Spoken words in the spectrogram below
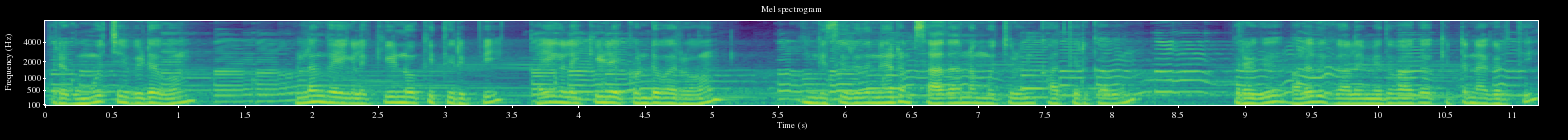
பிறகு மூச்சை விடவும் உள்ளங்கைகளை கீழ்நோக்கி திருப்பி கைகளை கீழே கொண்டு வரவும். இங்கு சிறிது நேரம் சாதாரண மூச்சுடன் காத்திருக்கவும். பிறகு வலது காலை மெதுவாக கிட்ட நகர்த்தி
